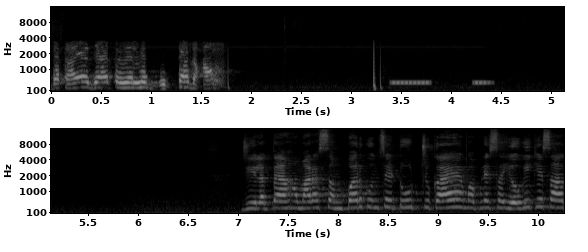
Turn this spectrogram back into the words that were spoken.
बताया जाए तो ये लोग गुप्ता धाम जी, लगता है हमारा संपर्क उनसे टूट चुका है, हम अपने सहयोगी के साथ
